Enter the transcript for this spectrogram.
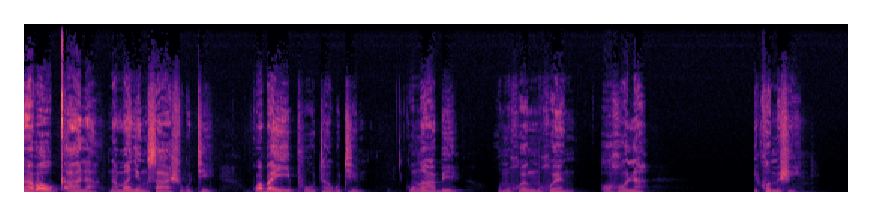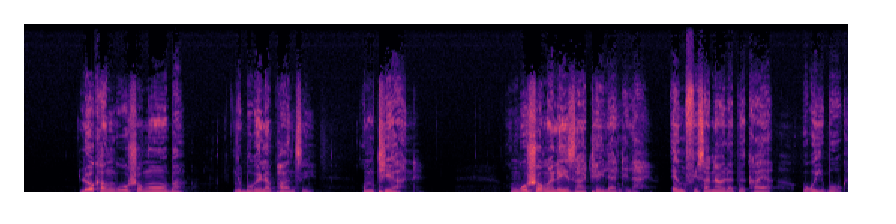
ngaba ukuqala namanje ngisasho ukuthi kwaba yiphutha ukuthi kungabi umhwengi mhwengi ohola icommission. Lokho angikusho ngoba ngibukela phansi umthiyane. Ngikusho ngale izathu ezilandelayo engifisa nawe lapha ekhaya ukuyibuka.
